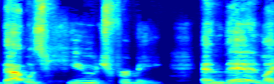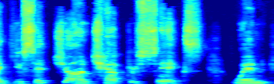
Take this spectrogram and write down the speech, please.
that was huge for me. And then, like you said, John chapter six, when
